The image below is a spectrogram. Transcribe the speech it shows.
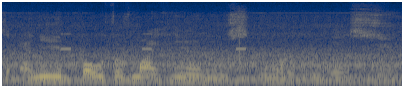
is I need both of my hands in order to do this.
